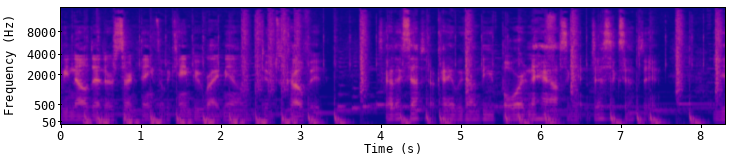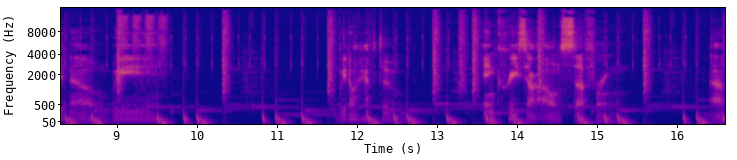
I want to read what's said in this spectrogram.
we know that there's certain things that we can't do right now due to COVID. Just gotta accept it, okay? We're gonna be bored in the house again. Just accept it. You know, we we don't have to increase our own suffering uh,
